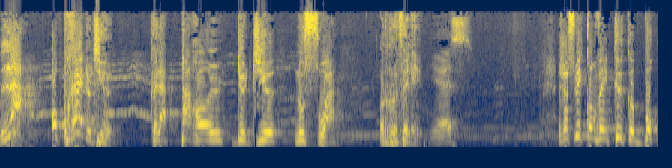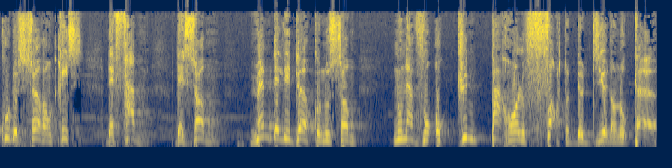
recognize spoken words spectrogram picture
là, auprès de Dieu, que la parole de Dieu nous soit révélée. Yes. Je suis convaincu que beaucoup de sœurs en Christ, des femmes, des hommes, même des leaders que nous sommes, nous n'avons aucune parole forte de Dieu dans nos cœurs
